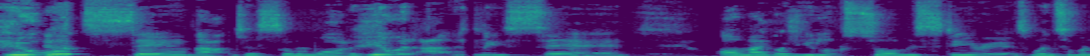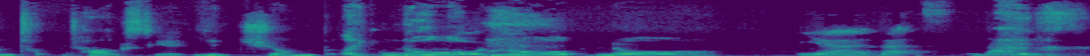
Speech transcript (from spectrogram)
Who would say that to someone? Who would actually say, Oh my god, you look so mysterious? When someone t- talks to you, you jump. Like, no, no, no. Yeah, that's that is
